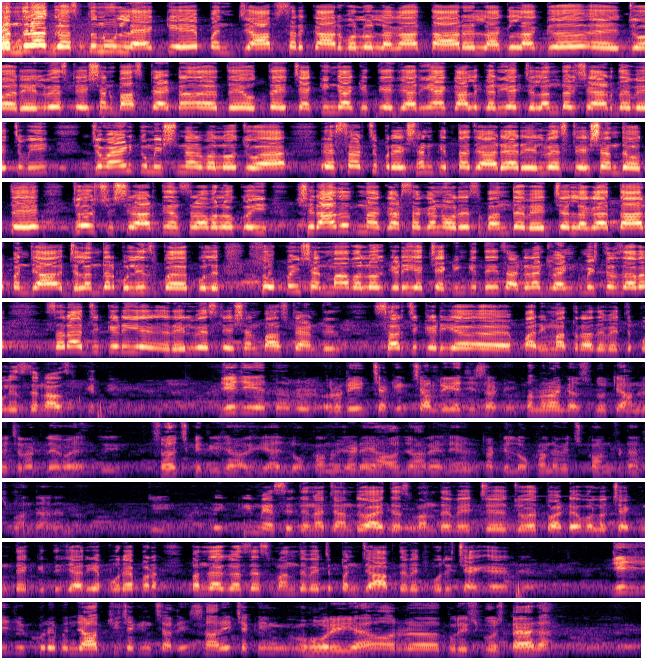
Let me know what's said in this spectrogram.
15 ਅਗਸਤ ਨੂੰ ਲੈ ਕੇ ਪੰਜਾਬ ਸਰਕਾਰ ਵੱਲੋਂ ਲਗਾਤਾਰ ਅਲੱਗ-ਅਲੱਗ ਜੋ ਰੇਲਵੇ ਸਟੇਸ਼ਨ, ਬੱਸ ਸਟੈਂਡ ਦੇ ਉੱਤੇ ਚੈਕਿੰਗਾਂ ਕੀਤੀਆਂ ਜਾ ਰਹੀਆਂ। ਗੱਲ ਕਰੀਏ ਜਲੰਧਰ ਸ਼ਹਿਰ ਦੇ ਵਿੱਚ ਵੀ ਜੁਆਇੰਟ ਕਮਿਸ਼ਨਰ ਵੱਲੋਂ ਜੋ ਹੈ, ਇਹ ਸਰਚ ਆਪਰੇਸ਼ਨ ਕੀਤਾ ਜਾ ਰਿਹਾ ਰੇਲਵੇ ਸਟੇਸ਼ਨ ਦੇ ਉੱਤੇ, ਜੋ ਸ਼ਰਾਰਤੀ ਅਨਸਰਾਂ ਵੱਲੋਂ ਕੋਈ ਸ਼ਰਾਰਤ ਨਾ ਕਰ ਸਕਣ ਔਰ ਇਸ ਸੰਬੰਧ ਦੇ ਵਿੱਚ ਲਗਾਤਾਰ ਪੰਜਾਬ, ਜਲੰਧਰ ਪੁਲਿਸ, ਪ- ਪੁਲਿਸ, ਸੋਪਨ ਸ਼ਰਮਾ ਵੱਲੋਂ ਜਿਹੜੀ ਹੈ ਚੈਕਿੰਗ ਕੀਤੀ ਸਾਡੇ ਨਾਲ ਜੁਆਇੰਟ ਕਮਿਸ਼ਨਰ ਸਾਹਿਬ। ਸਰ, ਅੱਜ ਕਿਹੜੀ ਹੈ ਰੇਲਵੇ ਸਟੇਸ਼ਨ, ਬੱਸ ਸਟੈਂਡ ਦੀ ਸਰਚ ਕਿਹੜੀ ਹੈ ਭਾਰੀ ਮਾਤਰਾ ਦੇ ਵਿੱਚ ਪੁਲਿਸ ਦੇ ਨਾਲ ਕੀਤੀ ਗਈ? ਜੀ ਜੀ ਇਹ ਤਾਂ ਰੂਟੀਨ ਚੈਕਿੰਗ ਚੱਲ ਰਹੀ ਹੈ ਜੀ ਸਾਡੀ। 15 ਅਗਸਤ ਨੂੰ ਧਿਆਨ ਵਿੱਚ ਰੱਖਦੇ ਹੋਏ ਸਰਚ ਕੀਤੀ ਜਾ ਰਹੀ ਹੈ। ਲੋਕਾਂ ਨੂੰ ਜਿਹੜੇ ਆ ਜਾ ਰਹੇ ਨੇ ਤਾਂ ਕਿ ਲੋਕਾਂ ਦੇ ਵਿੱਚ ਕੌਨਫੀਡੈਂਸ ਬਣਦਾ ਰਹਿੰਦਾ ਜੀ। ਤੇ ਕੀ ਮੈਸੇਜ ਦੇਣਾ ਚਾਹੁੰਦੇ ਹੋ ਅੱਜ ਦੇ ਸੰਬੰਧ ਦੇ ਵਿੱਚ? ਜੋ ਹੈ ਤੁਹਾਡੇ ਵੱਲੋਂ ਚੈਕਿੰਗ ਤੇ ਕੀਤੀ ਜਾ ਰਹੀ ਹੈ ਪੂਰੇ ਪਰ 15 ਅਗਸਤ ਦੇ ਸੰਬੰਧ ਦੇ ਵਿੱਚ ਪੰਜਾਬ ਦੇ ਵਿੱਚ ਪੂਰੀ ਚੈੱਕ ਜੀ ਜੀ ਜੀ ਪੂਰੇ ਪੰਜਾਬ 'ਚ ਚੈਕਿੰਗ ਚੱਲ ਰਹੀ। ਸਾਰੀ ਚੈਕਿੰਗ ਹੋ ਰਹੀ ਹੈ ਔਰ ਪੁਲਿਸ ਮੁਸਤੈਦ ਹੈ।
